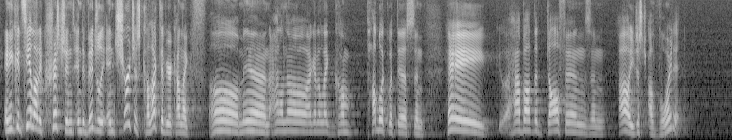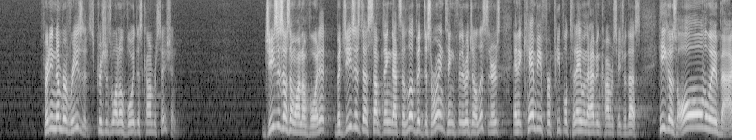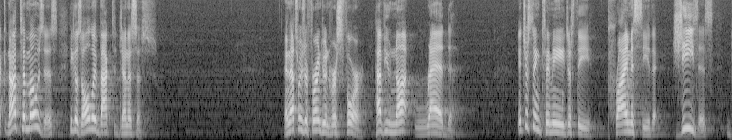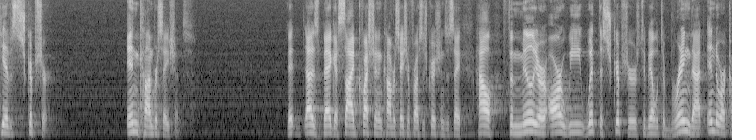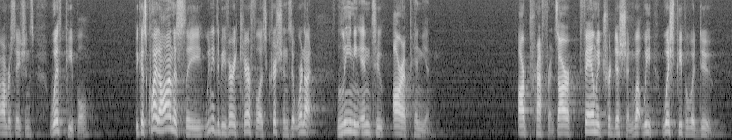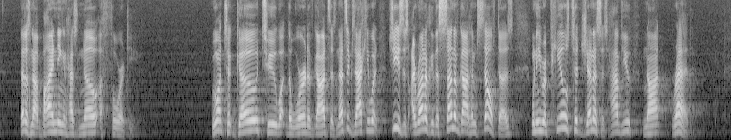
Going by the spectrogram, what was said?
And you can see a lot of Christians individually and churches collectively are kind of like, oh man, I don't know, I gotta like come public with this. And hey, Uh, how about the dolphins? And oh, you just avoid it. For any number of reasons, Christians want to avoid this conversation. Jesus doesn't want to avoid it, but Jesus does something that's a little bit disorienting for the original listeners, and it can be for people today when they're having conversation with us. He goes all the way back, not to Moses, he goes all the way back to Genesis. And that's what he's referring to in verse 4. Have you not read? Interesting to me, just the primacy that Jesus gives Scripture in conversations. It does beg a side question and conversation for us as Christians to say, how familiar are we with the Scriptures to be able to bring that into our conversations with people? Because, quite honestly, we need to be very careful as Christians that we're not leaning into our opinion, our preference, our family tradition, what we wish people would do. That is not binding and has no authority. We want to go to what the Word of God says. And that's exactly what Jesus, ironically, the Son of God Himself, does when He repeals to Genesis. Have you not read?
